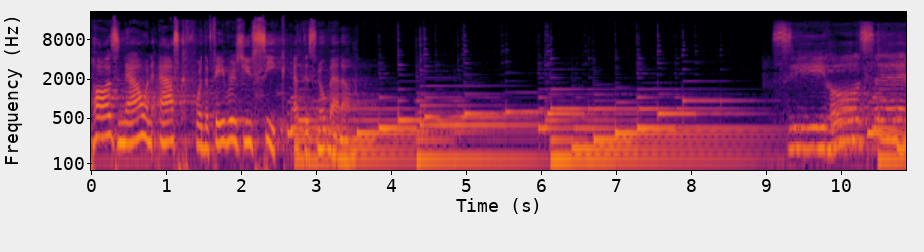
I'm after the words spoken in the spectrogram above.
Pause now and ask for the favors you seek at this novena. Si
